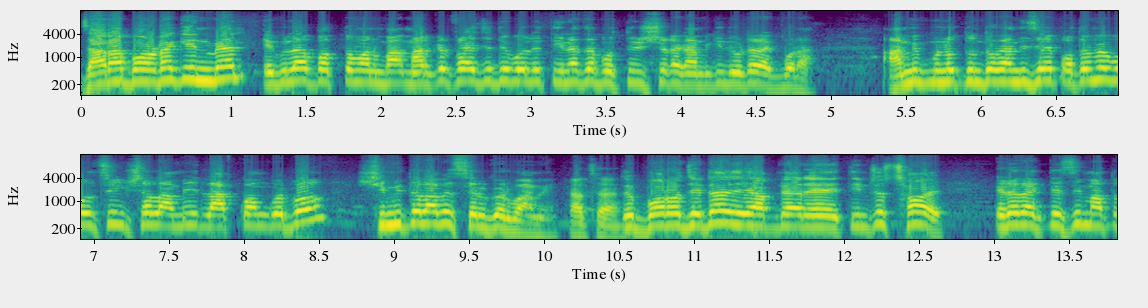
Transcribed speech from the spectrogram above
যারা বড়টা কিনবেন এগুলা বর্তমান মার্কেট প্রাইস যদি বলি তিন হাজার বত্রিশশো টাকা আমি কিন্তু ওটা রাখব না। আমি নতুন দোকান দিয়েছি প্রথমে বলছি ইনশাল্লাহ আমি লাভ কম করব সীমিত লাভে সেল করব আমি। আচ্ছা। তো বড় যেটা এই আপনার তিনশো ছয় এটা রাখতেছি মাত্র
